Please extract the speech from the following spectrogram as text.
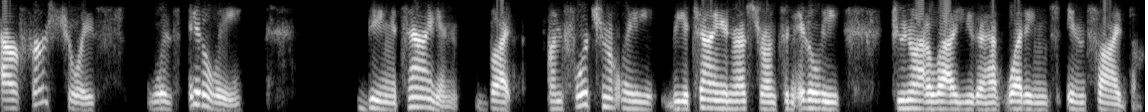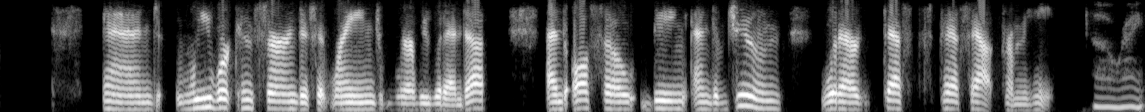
Our first choice was Italy, being Italian, but unfortunately, the Italian restaurants in Italy do not allow you to have weddings inside them. And we were concerned if it rained where we would end up. And also, being end of June, would our guests pass out from the heat? Oh, right.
